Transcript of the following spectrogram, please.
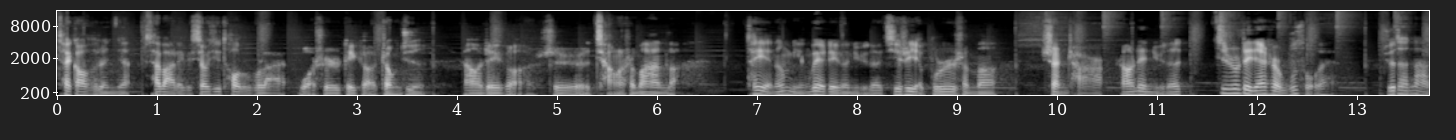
才告诉人家，才把这个消息透露出来，我是这个张军，然后这个是抢了什么案子，他也能明白这个女的其实也不是什么善茬，然后这女的记住这件事无所谓，觉得那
